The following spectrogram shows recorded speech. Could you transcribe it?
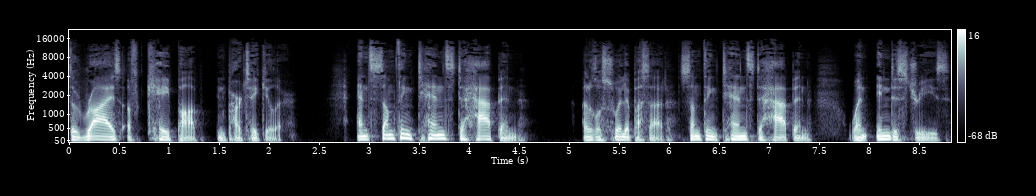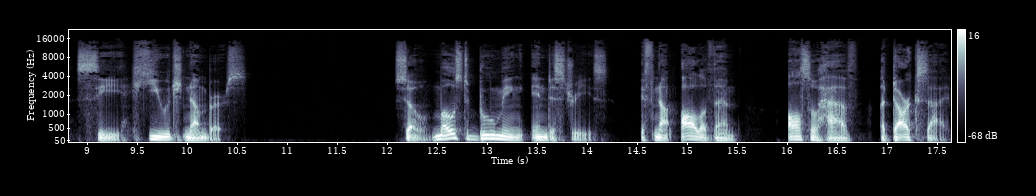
the rise of K pop in particular. And something tends to happen, algo suele pasar, something tends to happen when industries see huge numbers. So, most booming industries, if not all of them, also have a dark side,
